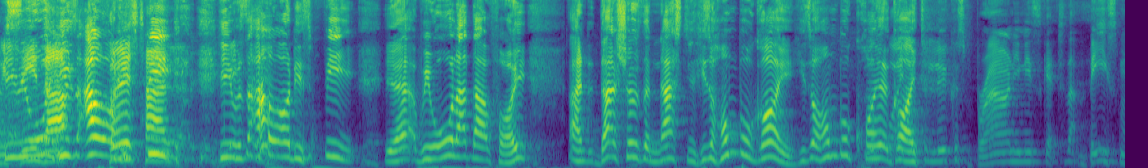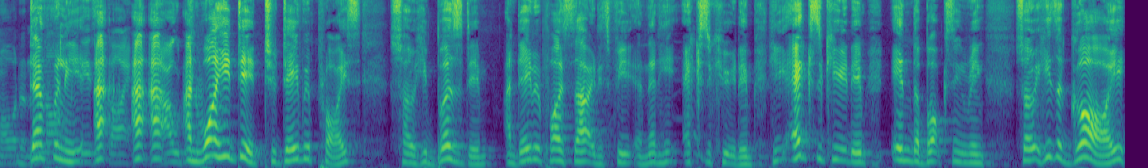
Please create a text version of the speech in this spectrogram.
we he, seen all- that he was out on his firsthand. feet. He was out on his feet. Yeah, we were all at that fight. And that shows the nastiness. He's a humble guy. He's a humble, quiet guy. To Lucas Browne, he needs to get to that beast mode. And Definitely. this A- guy a- a- and what he did to David Price, so he buzzed him, and David Price was out at his feet, and then he executed him. He executed him in the boxing ring. So he's a guy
